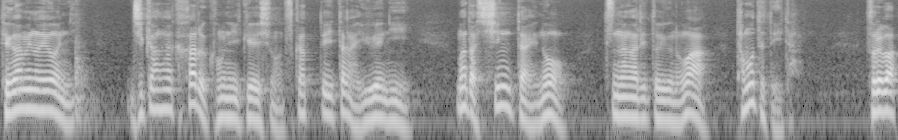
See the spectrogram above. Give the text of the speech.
手紙のように時間がかかるコミュニケーションを使っていたがゆえにまだ身体のつながりというのは保てていた。それは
